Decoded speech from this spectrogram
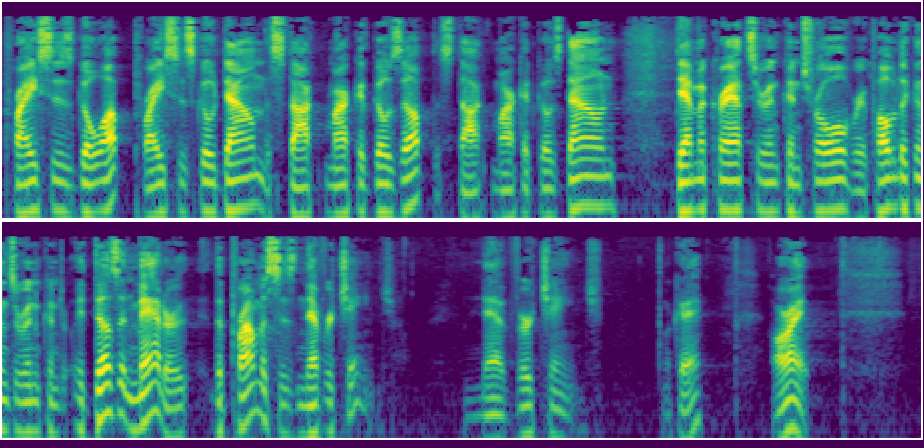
Prices go up, prices go down, the stock market goes up, the stock market goes down. Democrats are in control, Republicans are in control. It doesn't matter. The promises never change. Never change. Okay? All right.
